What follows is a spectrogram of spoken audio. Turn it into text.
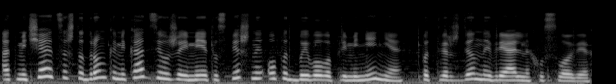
Отмечается, что дрон Камикадзе уже имеет успешный опыт боевого применения, подтвержденный в реальных условиях.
